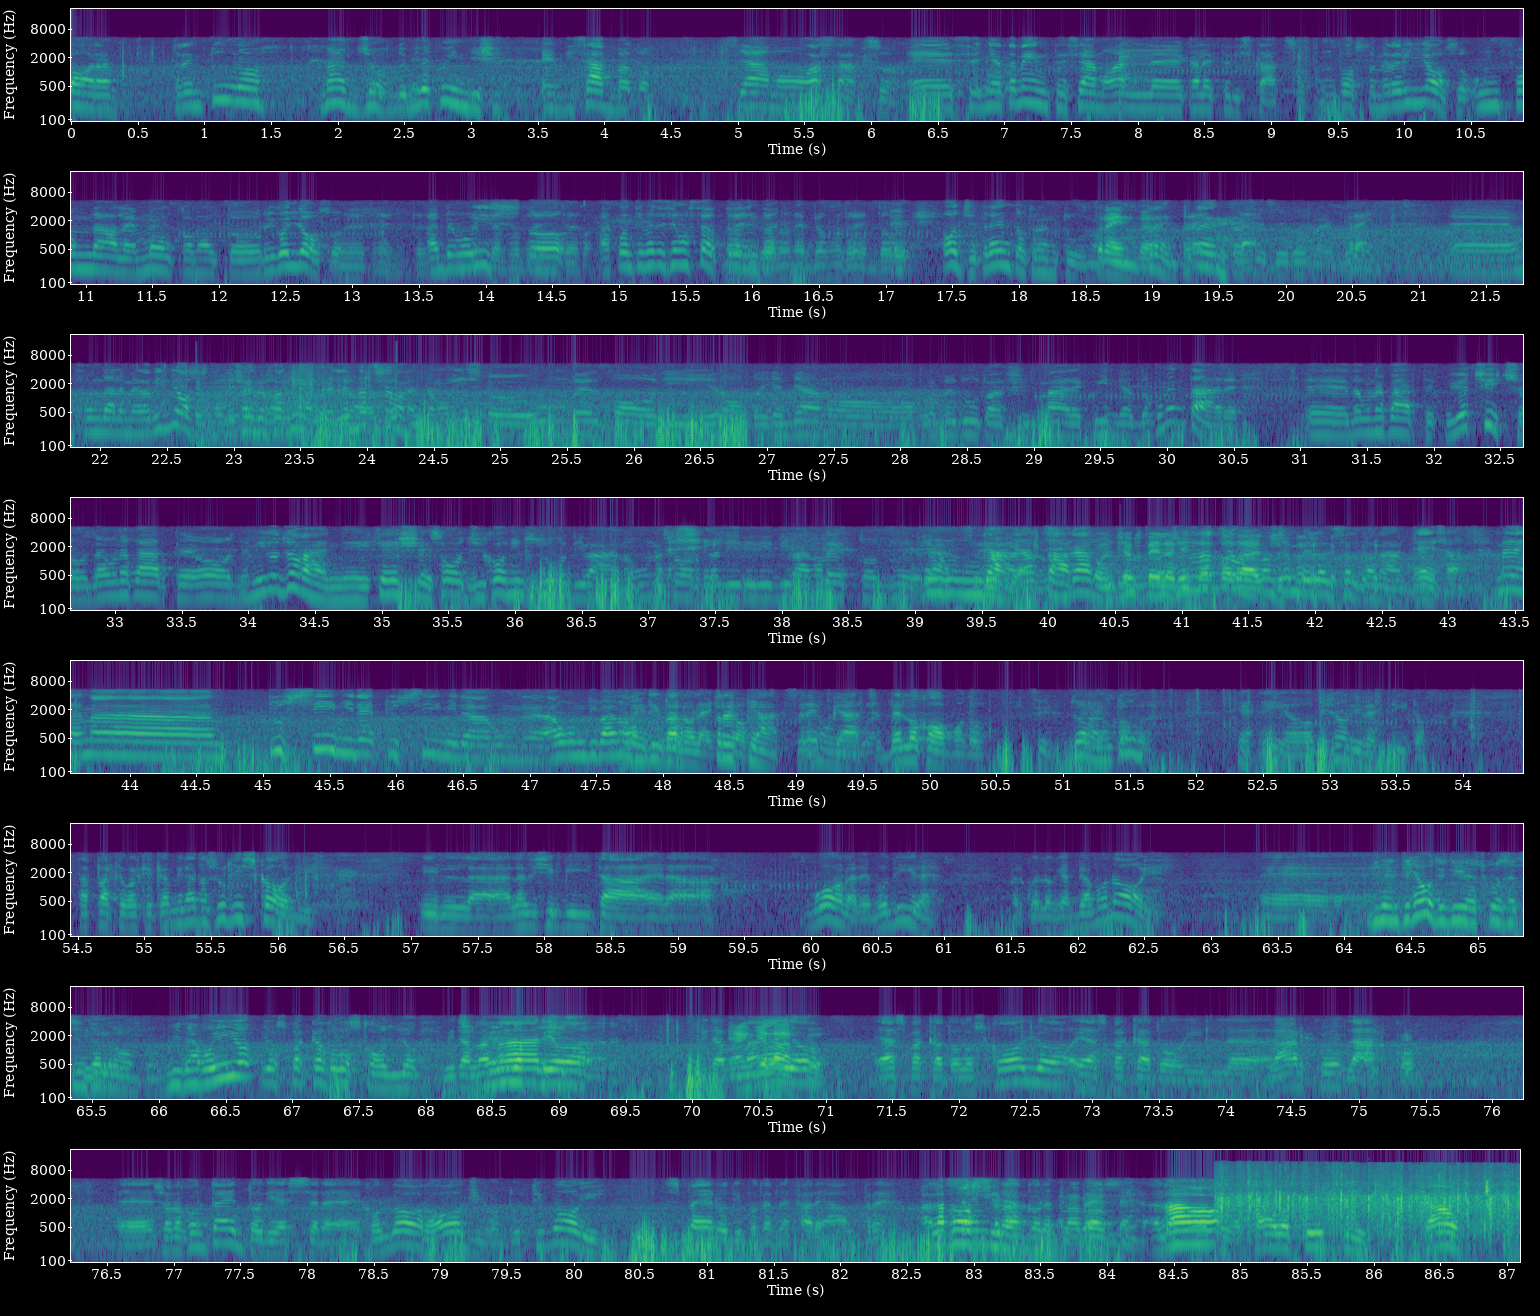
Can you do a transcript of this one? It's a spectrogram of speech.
31 maggio 2015 è di sabato siamo a Stazzo e segnatamente siamo alle calette di Stazzo, un posto meraviglioso, un fondale molto molto rigoglioso. Noi 30, Abbiamo visto, 30. a quanti metri siamo stati? No, 30? dico, non abbiamo 30 Eh, oggi. oggi 30 o 31? 30. 30, 30, sì, sì, corretto. 30. È un fondale meraviglioso, sto dicendo fatica per l'immersione, abbiamo visto un bel po' di roba che abbiamo provveduto a filmare e quindi a documentare. Eh, da una parte qui ho Ciccio, da una parte ho il mio amico Giovanni che è sceso oggi con il suo divano, una sorta di, di- di divano letto, due piazze, un in gatto, realtà con ciambella di salvataggio. Con di salvataggio. Esatto. Ma, ma più simile, più simile a un, a un divano Un letto, divano letto. tre piazze. Tre piazze, bello comodo. Sì. Giovanni, Bello tu? comodo. Niente, io mi sono divertito. A parte qualche camminata sugli scogli, il- la visibilità era buona, devo dire, per quello che abbiamo noi. Eh, Dimenticavo di dire, scusa se ti Sì. interrompo, guidavo io e ho spaccato lo scoglio. guidava Mario, guidava E Mario e ha spaccato lo scoglio e ha spaccato il- L'arco. Eh, sono contento di essere con loro oggi, con tutti voi, spero di poterne fare altre. Alla Sempre prossima. ancora più Alla belle. prossima. Alla Ciao. prossima. Ciao a tutti. Ciao.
